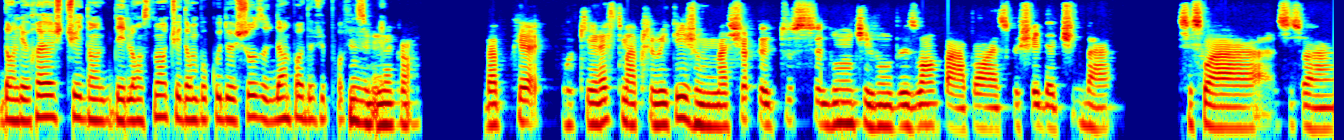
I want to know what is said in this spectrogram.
dans les rushs, tu es dans des lancements, tu es dans beaucoup de choses d'un point de vue professionnel. D'accord. Bah, après, pour qu'il reste ma priorité, je m'assure que tout ce dont ils ont besoin par rapport à ce que je fais d'habitude, bah, ce soit, ce soit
